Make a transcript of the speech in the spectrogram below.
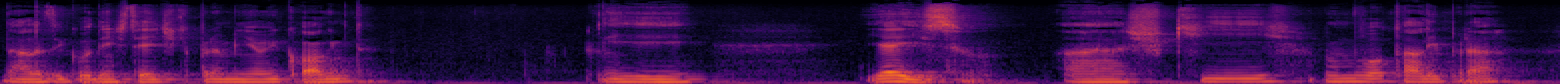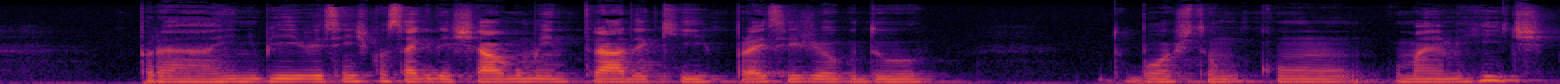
Dallas e Golden State, que para mim é uma incógnita. E, e é isso. Acho que vamos voltar ali para para NBA ver se a gente consegue deixar alguma entrada aqui para esse jogo do, do Boston com o Miami Heat.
